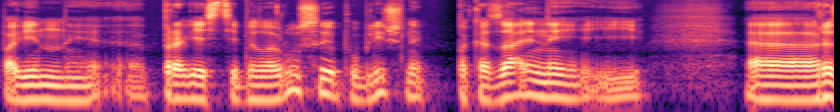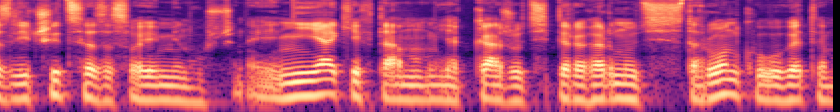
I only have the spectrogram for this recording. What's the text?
павінны правесці беларусы публічны паказальны і разлічыцца за сваёй мінушчынай. Ніякіх там як кажуць перагарнуць старонку ў гэтым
